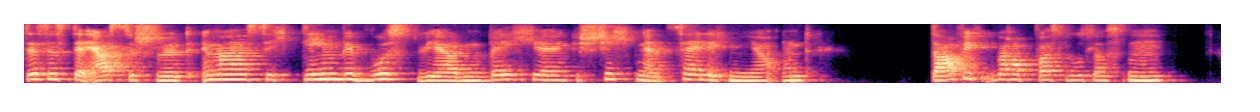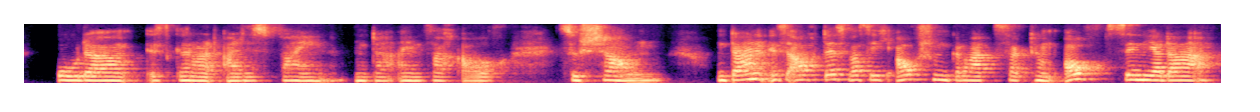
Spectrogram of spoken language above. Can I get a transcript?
das ist der erste Schritt, immer sich dem bewusst werden, welche Geschichten erzähle ich mir und darf ich überhaupt was loslassen oder ist gerade alles fein und da einfach auch zu schauen. Und dann ist auch das, was ich auch schon gerade gesagt habe, oft sind ja da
